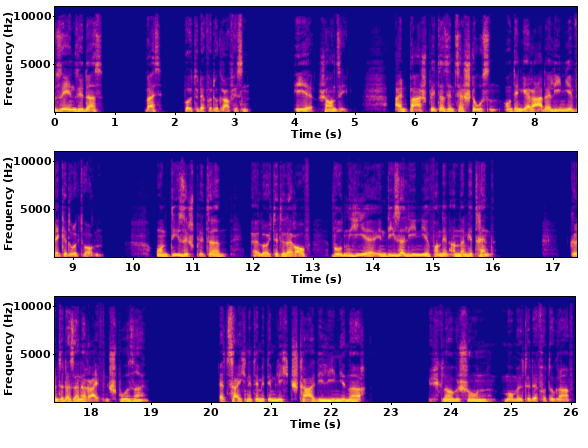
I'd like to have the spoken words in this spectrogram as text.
Sehen Sie das? Was? wollte der Fotograf wissen. Hier, schauen Sie. Ein paar Splitter sind zerstoßen und in gerader Linie weggedrückt worden. Und diese Splitter, er leuchtete darauf, wurden hier in dieser Linie von den anderen getrennt. Könnte das eine Reifenspur sein? Er zeichnete mit dem Lichtstrahl die Linie nach. Ich glaube schon, murmelte der Fotograf.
